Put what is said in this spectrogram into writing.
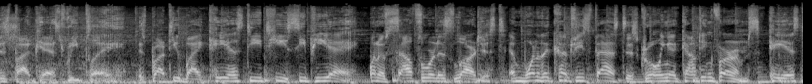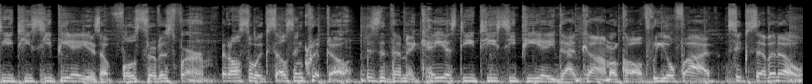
This podcast replay is brought to you by KSDT CPA, one of South Florida's largest and one of the country's fastest growing accounting firms. KSDT CPA is a full service firm that also excels in crypto. Visit them at ksdtcpa.com or call 305 670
